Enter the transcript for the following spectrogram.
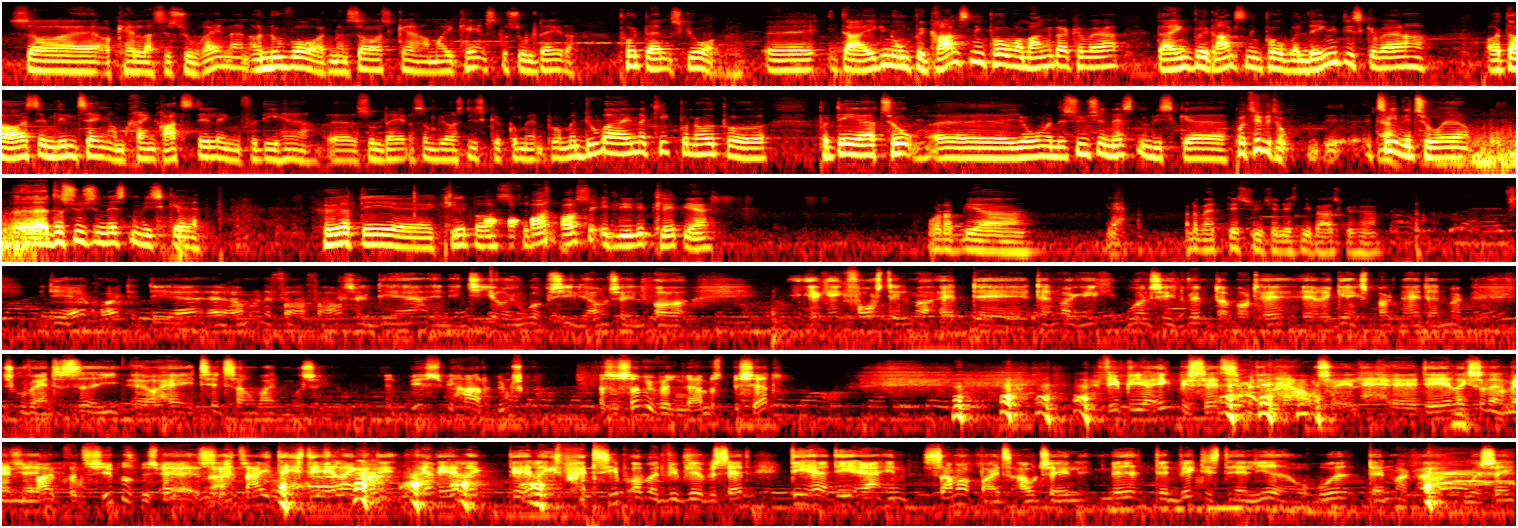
så, og kalder sig suveræn Og nu hvor at man så også kan have amerikanske soldater på dansk jord, der er ikke nogen begrænsning på, hvor mange der kan være. Der er ingen begrænsning på, hvor længe de skal være her. Og der er også en lille ting omkring retsstillingen for de her øh, soldater, som vi også lige skal komme ind på. Men du var inde og kigge på noget på, på DR2, øh, jo, men det synes jeg næsten, vi skal... På TV2. TV2, ja. Øh, der synes jeg næsten, vi skal høre det øh, klip også. Og, og, også et lille klip, ja. Hvor der bliver... Ja, og der hvad, det synes jeg næsten, I bare skal høre. Det er korrekt, at det er rammerne for, for aftalen. Det er en, en 10-årig uopsigelig aftale, og jeg kan ikke forestille mig, at øh, Danmark ikke, uanset hvem der måtte have øh, regeringsmagten her i Danmark, skulle være interesseret i øh, at have et tæt samarbejde med USA. Men hvis vi har et ønske, altså så er vi vel nærmest besat. Vi bliver ikke besat med den her aftale. Øh, Det er heller ikke sådan, at man... Bare i princippet, hvis vi Øh, besat. nej, nej det, det, er heller ikke, det, det, er heller ikke, det er heller ikke et princip om, at vi bliver besat. Det her, det er en samarbejdsaftale med den vigtigste allierede overhovedet, Danmark har, USA.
